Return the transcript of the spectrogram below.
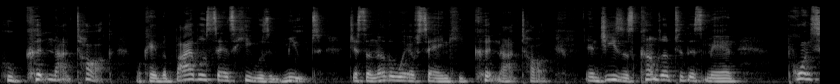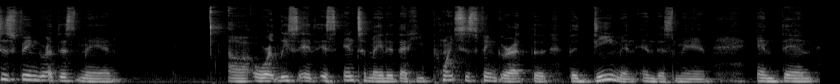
who could not talk. Okay, the Bible says he was mute, just another way of saying he could not talk. And Jesus comes up to this man, points his finger at this man, uh, or at least it is intimated that he points his finger at the, the demon in this man. And then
